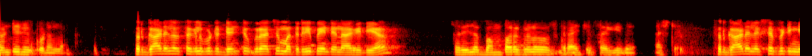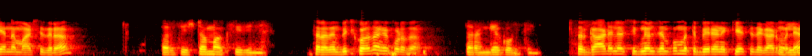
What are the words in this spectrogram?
ಕಂಟಿನ್ಯೂ ಕೊಡಲ್ಲ. ಸರ್ ಗಾಡಿ ಎಲ್ಲ ತಗಲಿಬಿಟ್ಟು ಡೆಂಟು ಗ್ರಾಚು ಮತ್ತು ರೀಪೇಂಟ್ ಏನಾಗಿದೆಯಾ ಸರ್ ಇಲ್ಲ ಬಂಪರ್ಗಳು ಸ್ಕ್ರಾಚಸ್ ಆಗಿದೆ ಅಷ್ಟೇ. ಸರ್ ಗಾಡಿ ಎಲ್ಲ ಎಕ್ಸ್ಟ್ರಾ ಫಿಟ್ಟಿಂಗ್ ಏನ ಮಾಡಿಸಿದ್ರಾ ಸರ್ ಸಿಸ್ಟಮ್ ಹಾಕ್ಸಿದ್ದೀನಿ. ಸರ್ ಅದನ್ನು ಬಿಚ್ಕೊಳ್ಳೋದು ಹಂಗೆ ಕೊಡೋದಾ? ಸರ್ ಹಂಗೆ ಕೊಡ್ತೀನಿ. ಸರ್ ಗಾಡಿ ಎಲ್ಲ ಸಿಗ್ನಲ್ ಜಂಪ್ ಮತ್ತೆ ಬೇರೆ ಏನೋ ಕೇಸ್ ಇದೆ ಗಾಡಿ ಮೇಲೆ?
